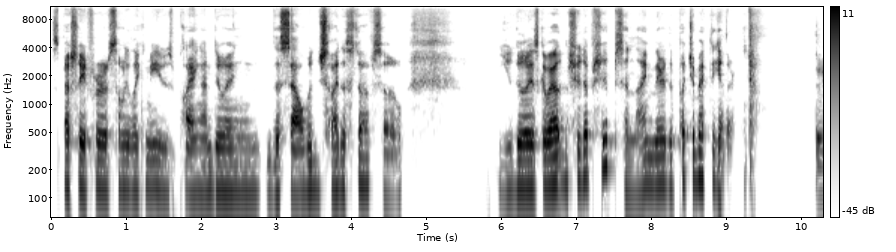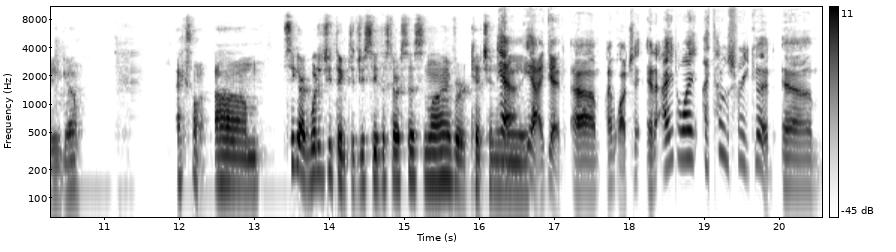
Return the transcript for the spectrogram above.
especially for somebody like me who's planning on doing the salvage side of stuff. So you guys go out and shoot up ships, and I'm there to put you back together. There you go. Excellent. Um, Sigard, what did you think? Did you see the Star Citizen live or catch any? yeah yeah i did um i watched it and i you know I, I thought it was very good um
